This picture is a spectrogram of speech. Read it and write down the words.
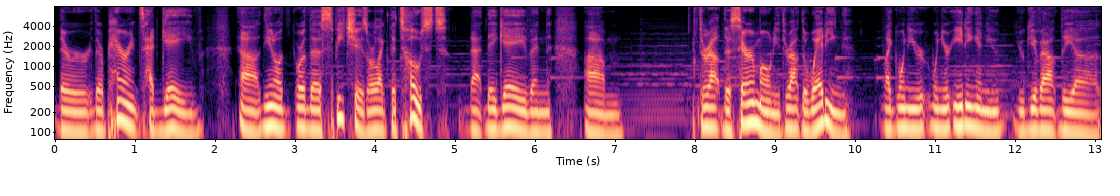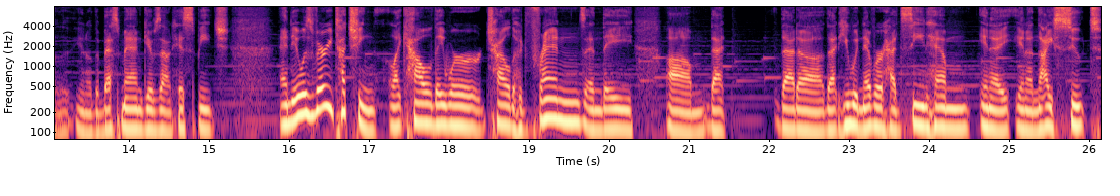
their their parents had gave uh, you know or the speeches or like the toast that they gave and um, throughout the ceremony throughout the wedding like when you're when you're eating and you you give out the uh, you know the best man gives out his speech. And it was very touching like how they were childhood friends and they um, that that uh, that he would never had seen him in a in a nice suit.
